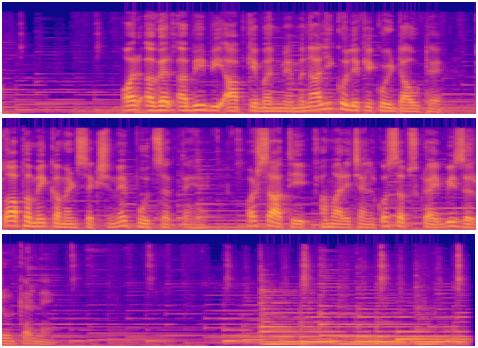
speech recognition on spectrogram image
और अगर अभी भी आपके मन में मनाली को लेकर कोई डाउट है तो आप हमें कमेंट सेक्शन में पूछ सकते हैं। और साथ ही हमारे चैनल को सब्सक्राइब भी ज़रूर कर लें।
